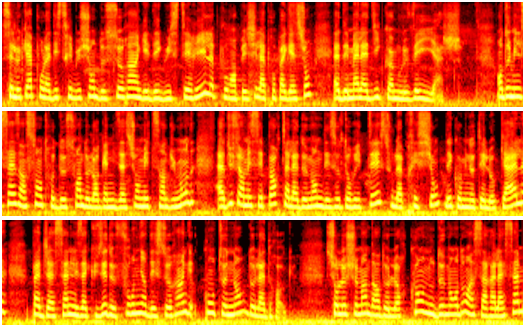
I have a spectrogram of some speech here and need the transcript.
C'est le cas pour la distribution de seringues et d'aiguilles stériles pour empêcher la propagation des maladies comme le VIH. En 2016, un centre de soins de l'organisation Médecins du Monde a dû fermer ses portes à la demande des autorités sous la pression des communautés locales. Pajassan les accusait de fournir des seringues contenant de la drogue. Sur le chemin d'un de leurs camps, nous demandons à Sarah Lassam,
